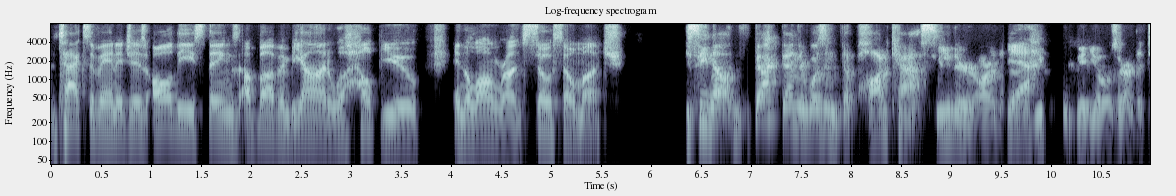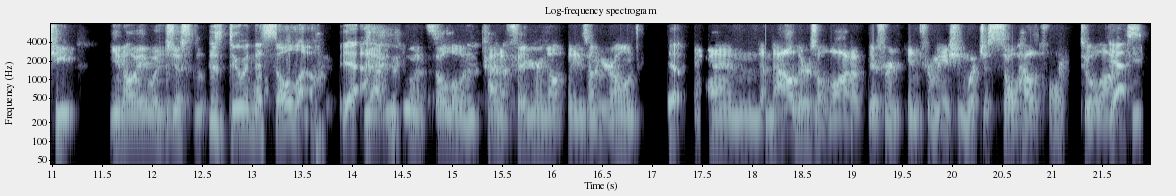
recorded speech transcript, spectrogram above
the tax advantages, all these things above and beyond will help you in the long run so, so much. You see, now back then there wasn't the podcasts either, or the yeah. YouTube videos, or the T. You know, it was just just doing this solo. Yeah, yeah, you're doing it solo and kind of figuring out things on your own. Yep. And now there's a lot of different information, which is so helpful to a lot yes. of people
